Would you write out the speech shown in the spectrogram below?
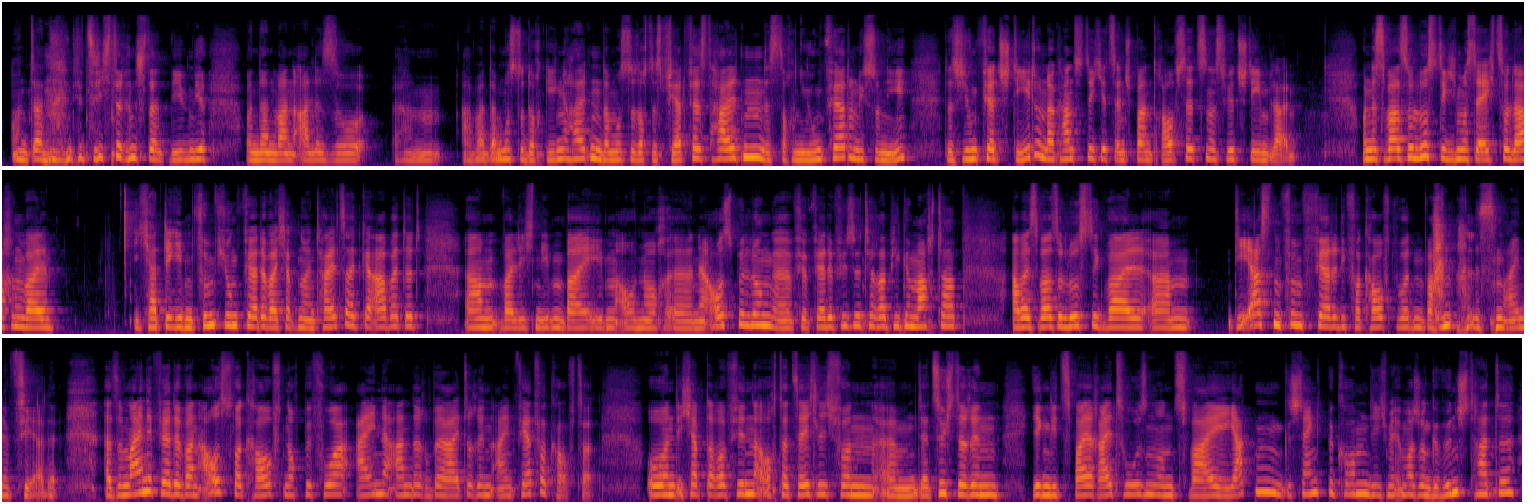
Und dann die Züchterin stand neben mir und dann waren alle so, ähm, aber da musst du doch gegenhalten, da musst du doch das Pferd festhalten, das ist doch ein Jungpferd. Und ich so, nee, das Jungpferd steht und da kannst du dich jetzt entspannt draufsetzen, es wird stehen bleiben. Und es war so lustig, ich musste echt so lachen, weil ich hatte eben fünf Jungpferde, weil ich habe nur in Teilzeit gearbeitet, ähm, weil ich nebenbei eben auch noch äh, eine Ausbildung äh, für Pferdephysiotherapie gemacht habe. Aber es war so lustig, weil ähm, die ersten fünf Pferde, die verkauft wurden, waren alles meine Pferde. Also meine Pferde waren ausverkauft, noch bevor eine andere Bereiterin ein Pferd verkauft hat. Und ich habe daraufhin auch tatsächlich von ähm, der Züchterin irgendwie zwei Reithosen und zwei Jacken geschenkt bekommen, die ich mir immer schon gewünscht hatte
